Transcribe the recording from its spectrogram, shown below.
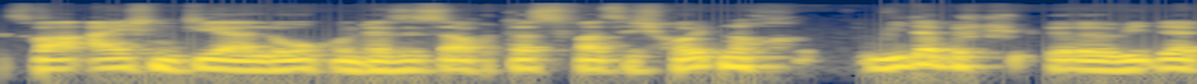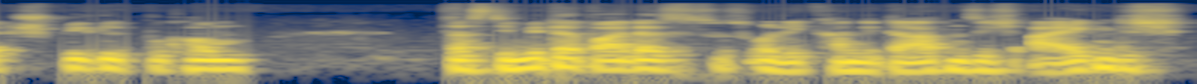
Es war eigentlich ein Dialog und das ist auch das, was ich heute noch wieder, äh, wieder gespiegelt bekomme, dass die Mitarbeiter oder die Kandidaten sich eigentlich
